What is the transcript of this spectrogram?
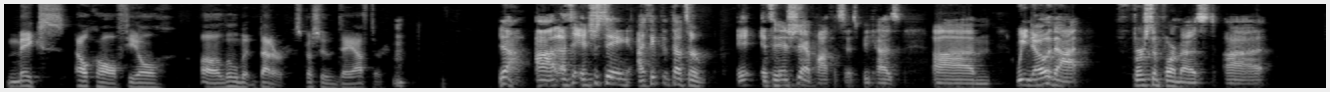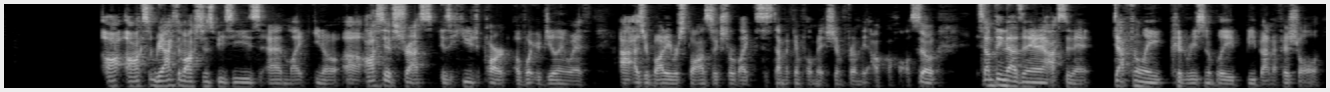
makes alcohol feel a little bit better, especially the day after. Hmm. Yeah, uh, that's interesting. I think that that's a it, it's an interesting hypothesis because um, we know that first and foremost, uh, ox- reactive oxygen species and like you know uh, oxidative stress is a huge part of what you're dealing with uh, as your body responds to sort of like systemic inflammation from the alcohol. So something that's an antioxidant definitely could reasonably be beneficial.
